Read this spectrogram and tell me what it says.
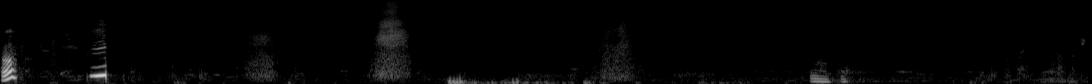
O! Trzymaj się. Jedzie tutaj, zobacz.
